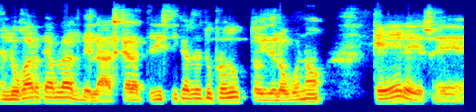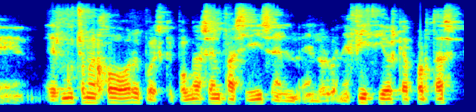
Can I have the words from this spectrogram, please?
En lugar de hablar de las características de tu producto y de lo bueno que eres, eh, es mucho mejor pues, que pongas énfasis en, los beneficios que aportas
